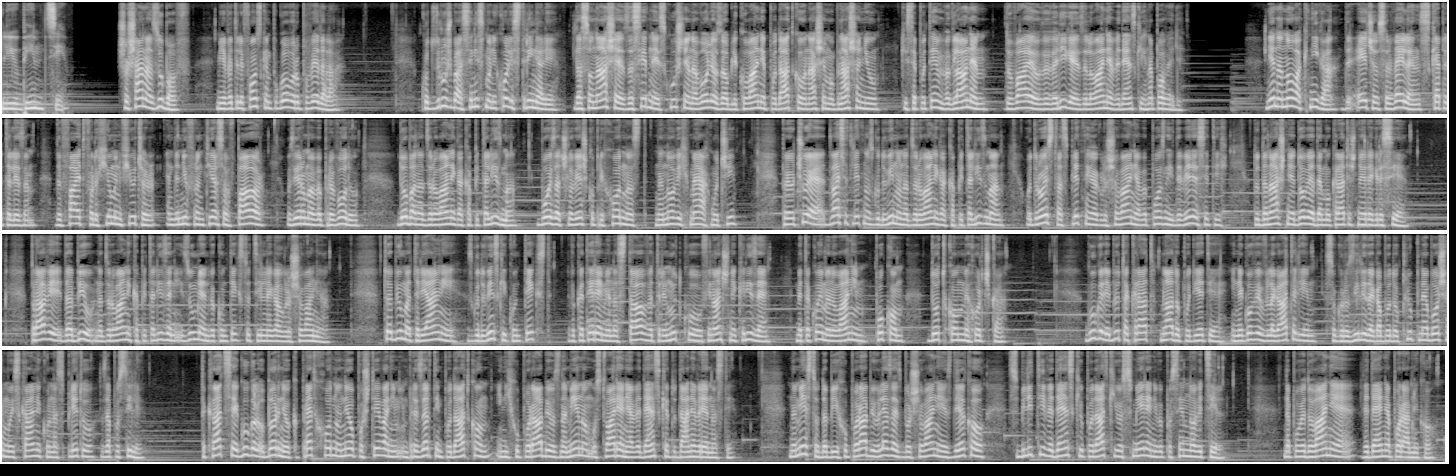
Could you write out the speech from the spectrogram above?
ljubimci. Šošana Zubov mi je v telefonskem pogovoru povedala: Kot družba se nismo nikoli strinjali, da so naše zasebne izkušnje na voljo za oblikovanje podatkov o našem obnašanju, ki se potem v glavnem dovajajo v verige izdelovanja vedenskih napovedi. Njena nova knjiga The Age of Surveillance Capitalism: The Fight for a Human Future and the New Frontiers of Power, oziroma v prevodu Doba nadzorovalnega kapitalizma, boj za človeško prihodnost na novih mejah moči, preučuje 20-letno zgodovino nadzorovalnega kapitalizma od rojstva spletnega oglaševanja v poznih 90-ih do današnje dobe demokratične regresije. Pravi, da je bil nadzorovalni kapitalizem izumljen v kontekstu ciljnega oglaševanja. To je bil materialni, zgodovinski kontekst, v katerem je nastal v trenutku finančne krize med tako imenovanim pokom dotcom mehurčka. Google je bil takrat mlado podjetje in njegovi vlagatelji so grozili, da ga bodo kljub najboljšemu iskalniku na spletu zapustili. Takrat se je Google obrnil k predhodno neopoštevanim in prezrtim podatkom in jih uporabil z namenom ustvarjanja vedenske dodane vrednosti. Namesto, da bi jih uporabil le za izboljševanje izdelkov, so bili ti vedenski podatki usmerjeni v posebno novi cilj: napovedovanje vedenja porabnikov.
